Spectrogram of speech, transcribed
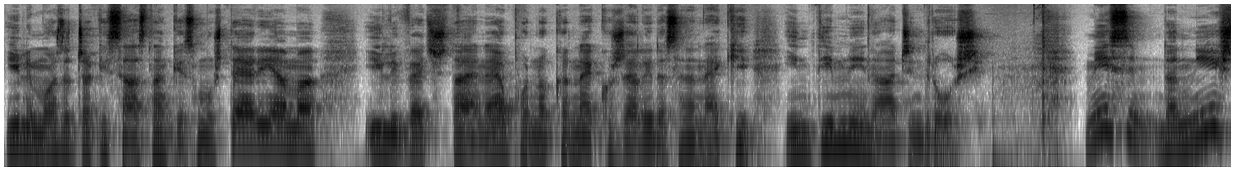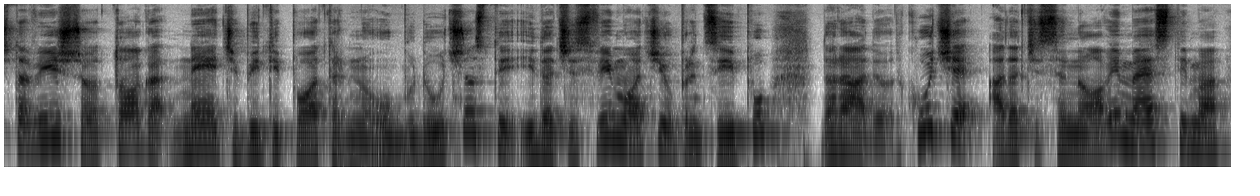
ili možda čak i sastanke s mušterijama ili već šta je neophodno kad neko želi da se na neki intimni način druži. Mislim da ništa više od toga neće biti potrebno u budućnosti i da će svi moći u principu da rade od kuće, a da će se na ovim mestima,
